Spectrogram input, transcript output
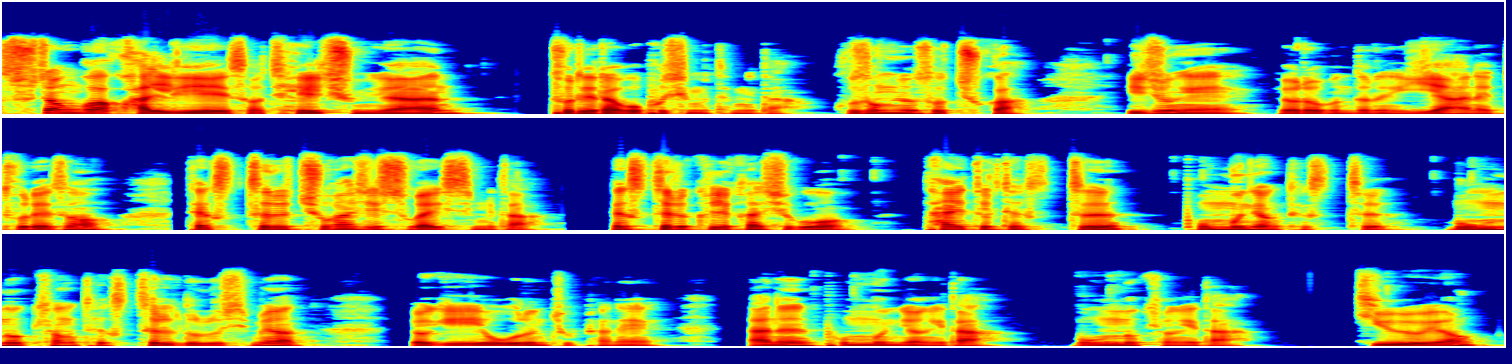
수정과 관리에서 제일 중요한 툴이라고 보시면 됩니다. 구성 요소 추가 이 중에 여러분들은 이 안에 툴에서 텍스트를 추가하실 수가 있습니다. 텍스트를 클릭하시고 타이틀 텍스트, 본문형 텍스트, 목록형 텍스트를 누르시면 여기 오른쪽 편에 나는 본문형이다, 목록형이다, 기호형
